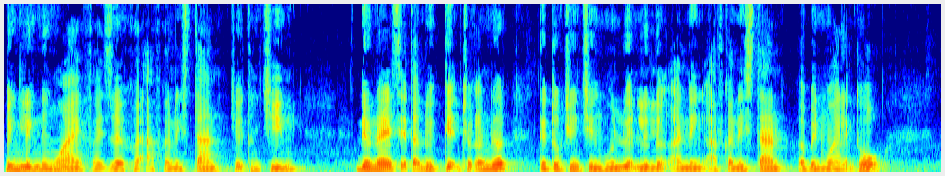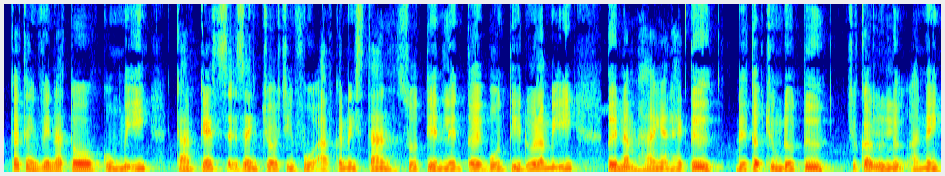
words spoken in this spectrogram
binh lính nước ngoài phải rời khỏi Afghanistan trước tháng 9. Điều này sẽ tạo điều kiện cho các nước tiếp tục chương trình huấn luyện lực lượng an ninh Afghanistan ở bên ngoài lãnh thổ. Các thành viên NATO cùng Mỹ cam kết sẽ dành cho chính phủ Afghanistan số tiền lên tới 4 tỷ đô la Mỹ tới năm 2024 để tập trung đầu tư cho các lực lượng an ninh.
